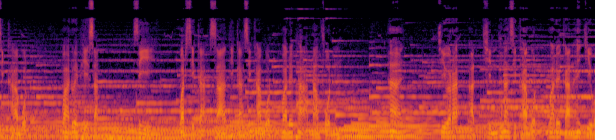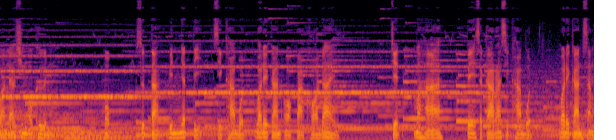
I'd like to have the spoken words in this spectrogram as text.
สิกขาบท ว่าด้วยเภสัช 4. วัดสิกะสาติกะสิกขาบทว่าด้วยผ้าอาบน้ำฝน จีวระอัดชินธนาสิกขาบทว่าด้วยการให้จีวรแล้วชิงเอาคืน 6. สุตตะวินยตติสิกขาบทว่าด้วยการออกปากขอได้ 7. มหาเปสการะสิกขาบทว่าด้วยการสั่ง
